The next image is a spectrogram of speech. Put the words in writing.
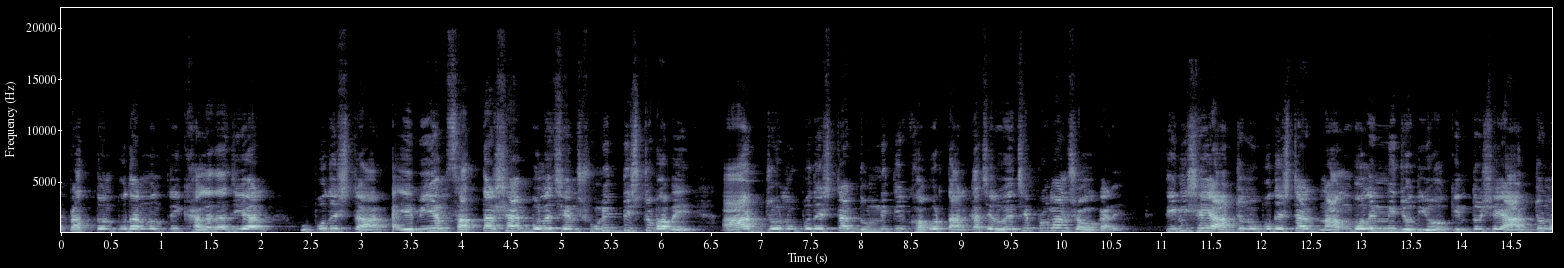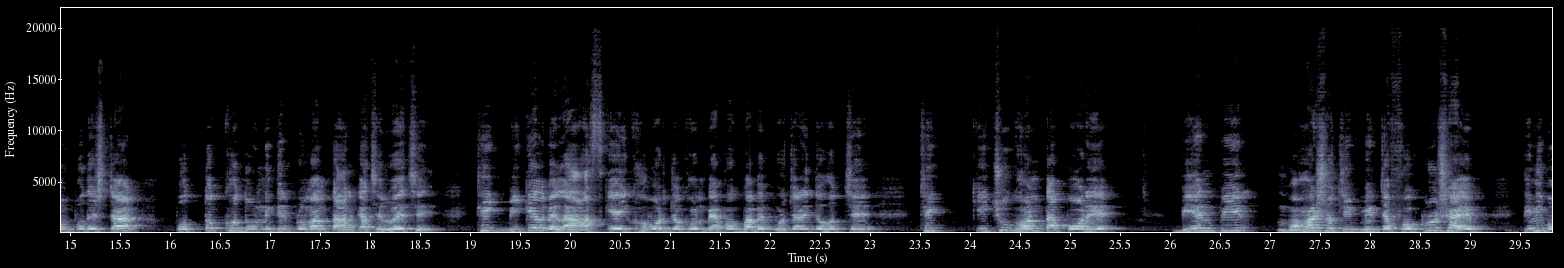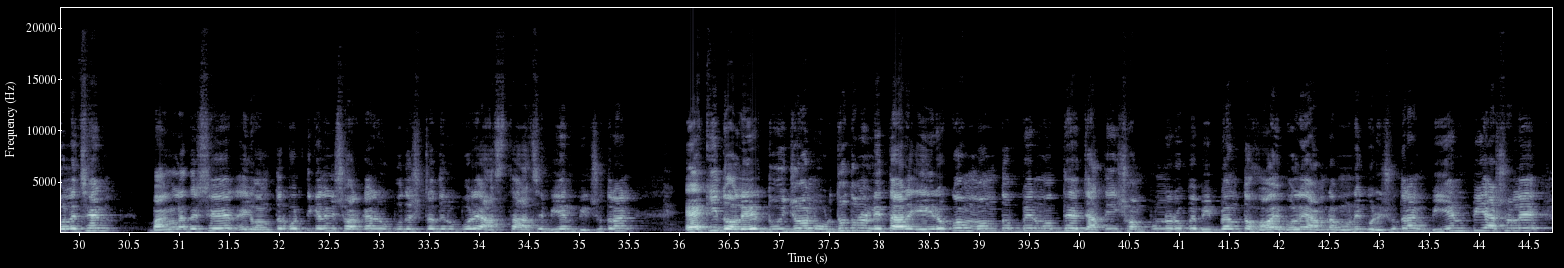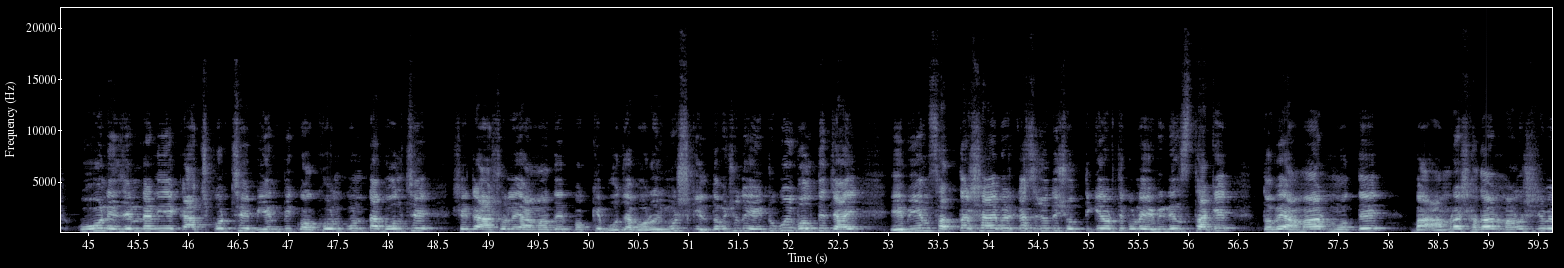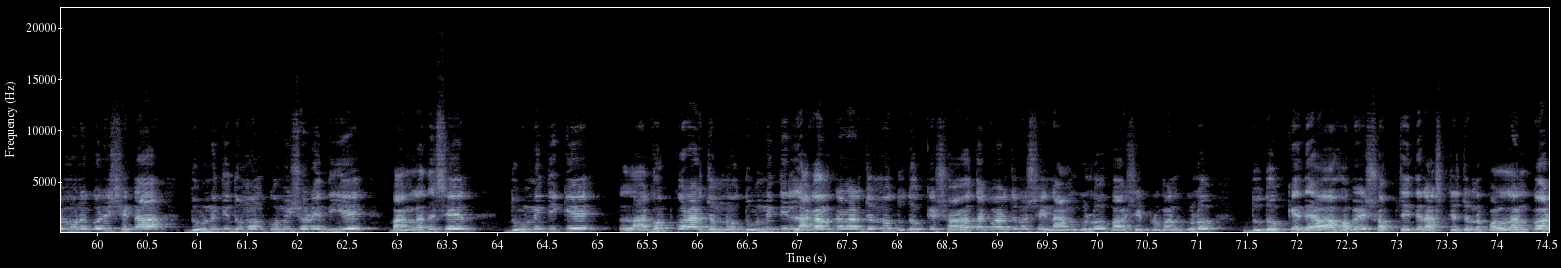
প্রাক্তন প্রধানমন্ত্রী খালেদা জিয়ার উপদেষ্টা এবিএম সাত্তার সাহেব বলেছেন, সুনির্দিষ্টভাবে আটজন উপদেষ্টার দুর্নীতির খবর তার কাছে রয়েছে প্রমাণ সহকারে। তিনি সেই আটজন উপদেষ্টার নাম বলেননি যদিও, কিন্তু সেই আটজন উপদেষ্টার প্রত্যক্ষ দুর্নীতির প্রমাণ তার কাছে রয়েছে। ঠিক বিকেলবেলা আজকে এই খবর যখন ব্যাপকভাবে প্রচারিত হচ্ছে, ঠিক কিছু ঘণ্টা পরে বিএনপির মহাসচিব মির্জা ফখরুল সাহেব তিনি বলেছেন, বাংলাদেশের এই অন্তর্বর্তীকালীন সরকারের উপদেষ্টাদের উপরে আস্থা আছে বিএনপির। সুতরাং একই দলের দুইজন ঊর্ধ্বতন নেতার এইরকম মন্তব্যের মধ্যে জাতি সম্পূর্ণরূপে বিভ্রান্ত হয় বলে আমরা মনে করি। সুতরাং বিএনপি আসলে কোন এজেন্ডা নিয়ে কাজ করছে, বিএনপি কখন কোনটা বলছে, সেটা আসলে আমাদের পক্ষে বোঝা বড়ই মুশকিল। তবে শুধু এইটুকুই বলতে চাই এবিএম সাত্তার সাহেবের কাছে যদি সত্যিকার অর্থে কোনো এভিডেন্স থাকে, তবে আমার মতে বা আমরা সাধারণ মানুষ হিসেবে মনে করি সেটা দুর্নীতি দমন কমিশনে দিয়ে বাংলাদেশের দুর্নীতিকে লাঘব করার জন্য, দুর্নীতির লাগাম টানার জন্য, দুদককে সহায়তা করার জন্য সেই নামগুলো বা সেই প্রমাণগুলো দুদককে দেওয়া হবে সবচাইতে রাষ্ট্রের জন্য কল্যাণকর।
